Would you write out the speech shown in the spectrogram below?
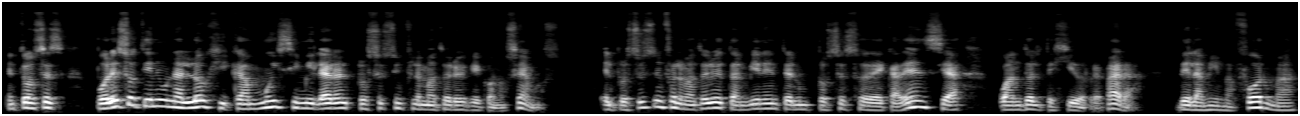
Entonces, por eso tiene una lógica muy similar al proceso inflamatorio que conocemos. El proceso inflamatorio también entra en un proceso de decadencia cuando el tejido repara. De la misma forma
